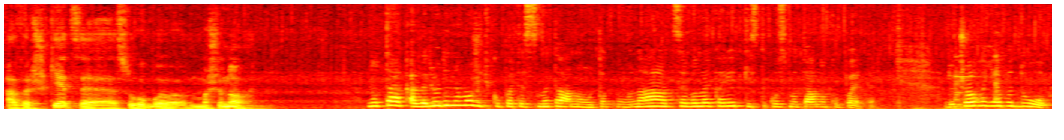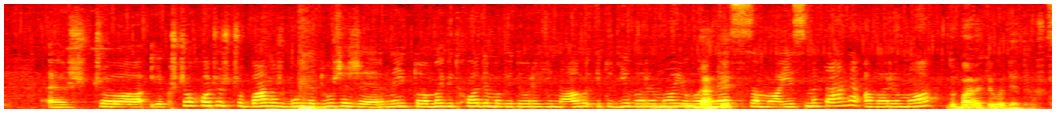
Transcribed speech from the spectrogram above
А вершки це сугубо машиновані. ну так, але люди не можуть купити сметану таку. Вона це велика рідкість таку сметану купити. До чого я веду? Е, Що якщо хочеш, щоб банош був не дуже жирний, то ми відходимо від оригіналу і тоді варимо його Дати- не з самої сметани, а варимо Добавити води трошки.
